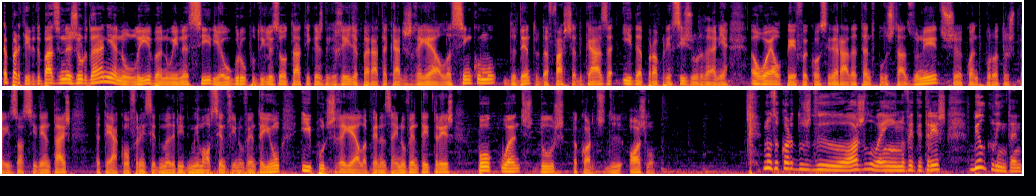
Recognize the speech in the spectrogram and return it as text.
A partir de bases na Jordânia, no Líbano e na Síria, o grupo utilizou táticas de guerrilha para atacar Israel, assim como de dentro da faixa de Gaza e da própria Cisjordânia. A OLP foi considerada tanto pelos Estados Unidos eh, quanto por outros países ocidentais até à Conferência de Madrid de 1991 e por Israel apenas em 93, pouco antes dos acordos de Oslo. Nos acordos de Oslo, em 93, Bill Clinton,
